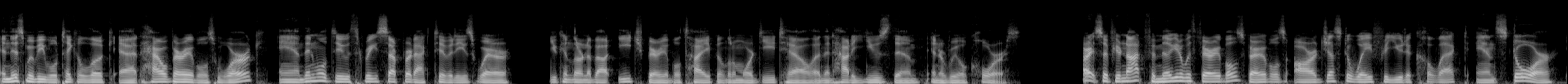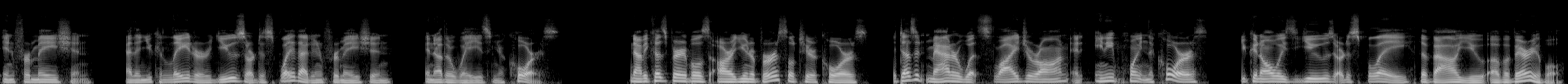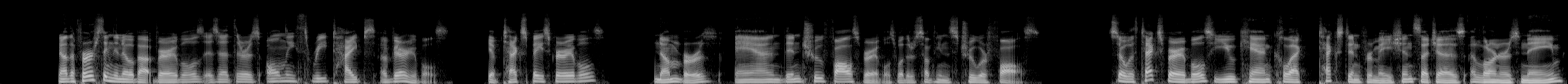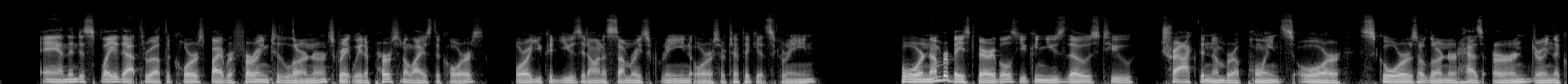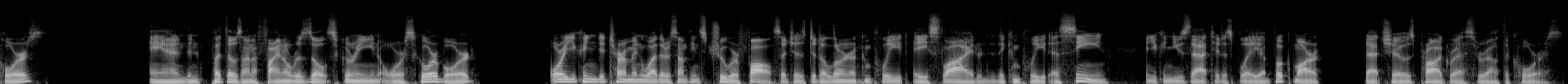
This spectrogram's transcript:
In this movie, we'll take a look at how variables work, and then we'll do three separate activities where you can learn about each variable type in a little more detail and then how to use them in a real course. All right, so if you're not familiar with variables, variables are just a way for you to collect and store information, and then you can later use or display that information in other ways in your course. Now, because variables are universal to your course, it doesn't matter what slide you're on at any point in the course, you can always use or display the value of a variable. Now, the first thing to know about variables is that there's only three types of variables. You have text-based variables, numbers, and then true-false variables, whether something's true or false. So with text variables, you can collect text information such as a learner's name, and then display that throughout the course by referring to the learner. It's a great way to personalize the course, or you could use it on a summary screen or a certificate screen. For number-based variables, you can use those to track the number of points or scores a learner has earned during the course, and then put those on a final result screen or scoreboard. Or you can determine whether something's true or false, such as did a learner complete a slide or did they complete a scene? And you can use that to display a bookmark that shows progress throughout the course.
